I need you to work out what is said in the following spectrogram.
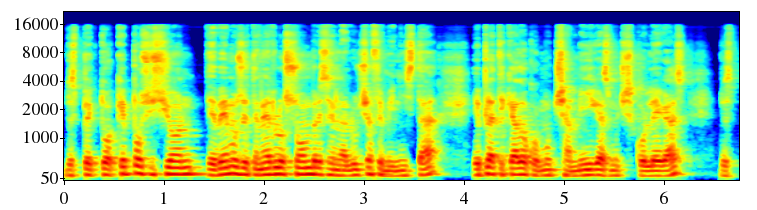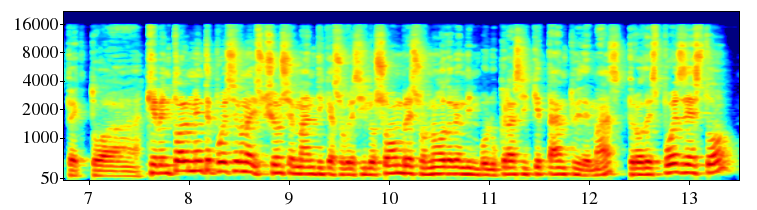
respecto a qué posición debemos de tener los hombres en la lucha feminista. He platicado con muchas amigas, muchos colegas respecto a que eventualmente puede ser una discusión semántica sobre si los hombres o no deben de involucrarse y qué tanto y demás, pero después de esto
